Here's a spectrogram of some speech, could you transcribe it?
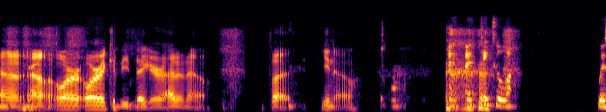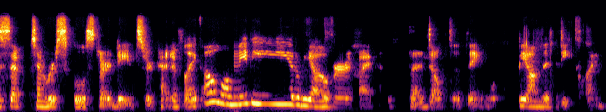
I don't know, or or it could be bigger. I don't know, but you know. I, I think a lot with September school start dates are kind of like, oh, well, maybe it'll be over if I the Delta thing will be on the decline.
